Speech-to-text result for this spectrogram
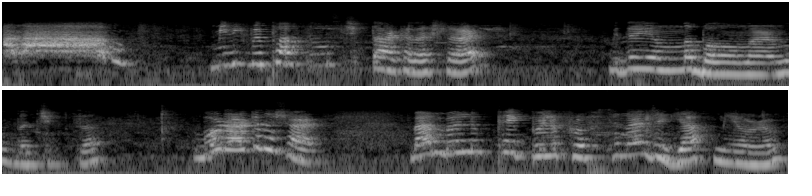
Anam! Minik bir pastamız çıktı arkadaşlar. Bir de yanında balonlarımız da çıktı. Bu arada arkadaşlar ben böyle pek böyle profesyonelce yapmıyorum.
